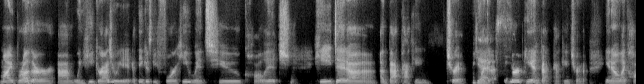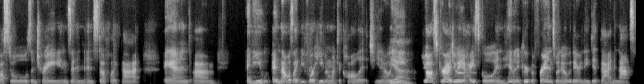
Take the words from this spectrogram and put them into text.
my brother, um, when he graduated, I think it was before he went to college, he did a, a backpacking trip, yes. like a European backpacking trip, you know, like hostels and trains and and stuff like that. And um, and he and that was like before he even went to college you know yeah. he just graduated high school and him and a group of friends went over there and they did that. And that's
